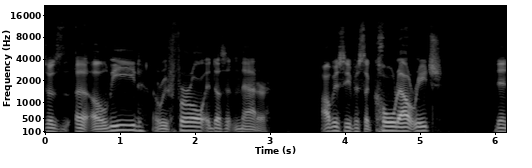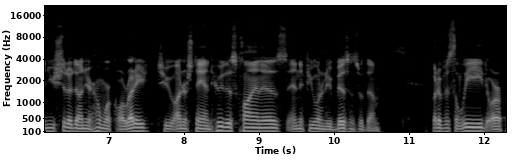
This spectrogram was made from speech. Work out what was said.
So, it's a, a lead, a referral, it doesn't matter. Obviously, if it's a cold outreach, then you should have done your homework already to understand who this client is and if you want to do business with them. But if it's a lead or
